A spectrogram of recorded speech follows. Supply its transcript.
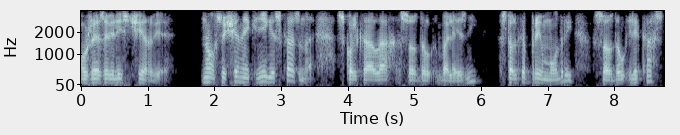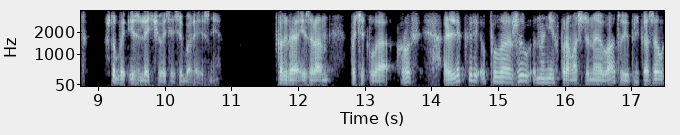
уже завелись черви. Но в священной книге сказано, сколько Аллах создал болезней, столько премудрый создал и лекарств, чтобы излечивать эти болезни. Когда из ран потекла кровь, лекарь положил на них промасленную вату и приказал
